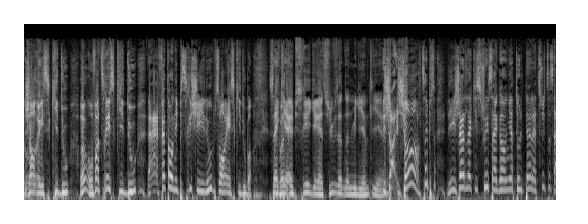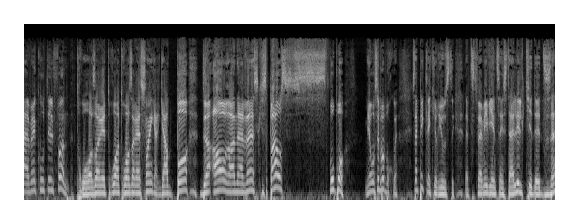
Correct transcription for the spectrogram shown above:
Genre un skidoo. Hein, on va faire tirer un skidoo. Euh, fais ton épicerie chez nous, puis tu vas avoir un skidoo. Bon. C'est Votre que- épicerie est gratuite, vous êtes notre millième client. Genre, genre, tu sais, pis ça, les gens de Lucky Street, ça gagnait tout le temps là-dessus, tu sais, ça avait un côté le fun. 3h03, 3h05, ils regardent pas dehors en avant ce qui se passe, faut pas. Mais on sait pas pourquoi. Ça pique la curiosité. La petite famille vient de s'installer, le kid de 10 ans.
